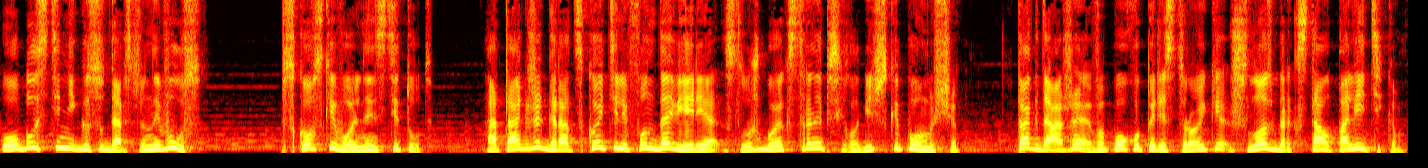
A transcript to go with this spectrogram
области негосударственный вуз – Псковский вольный институт, а также городской телефон доверия, службу экстренной психологической помощи. Тогда же, в эпоху перестройки, Шлосберг стал политиком.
